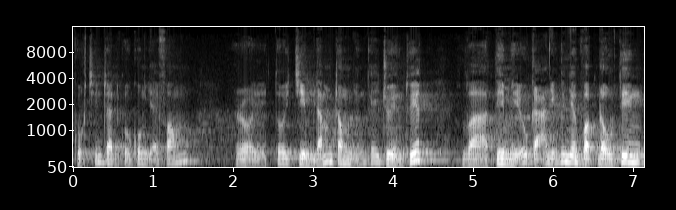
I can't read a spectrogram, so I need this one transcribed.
cuộc chiến tranh của quân giải phóng. Rồi tôi chìm đắm trong những cái truyền thuyết và tìm hiểu cả những cái nhân vật đầu tiên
